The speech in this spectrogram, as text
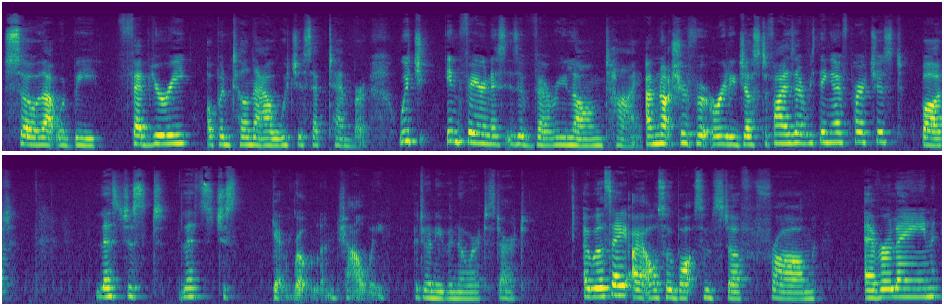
so that would be February up until now, which is September, which in fairness is a very long time. I'm not sure if it really justifies everything I've purchased, but let's just, let's just get rolling, shall we? I don't even know where to start. I will say I also bought some stuff from Everlane.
